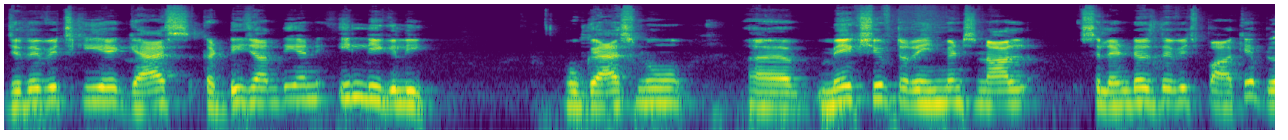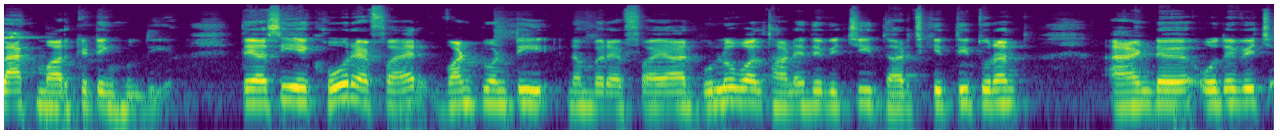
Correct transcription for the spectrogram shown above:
ਜਿਹਦੇ ਵਿੱਚ ਕੀ ਇਹ ਗੈਸ ਕੱਢੀ ਜਾਂਦੀ ਹੈ ਇਲੀਗਲੀ ਉਹ ਗੈਸ ਨੂੰ ਮੇਕ ਸ਼ਿਫਟ ਅਰੇਂਜਮੈਂਟਸ ਨਾਲ ਸਿਲੰਡਰਸ ਦੇ ਵਿੱਚ ਪਾ ਕੇ ਬਲੈਕ ਮਾਰਕੀਟਿੰਗ ਹੁੰਦੀ ਹੈ। ਤੇ ਅਸੀਂ ਇੱਕ ਹੋਰ F I R 120 number F I R Bullowal ਥਾਣੇ ਦੇ ਵਿੱਚ ਹੀ ਦਰਜ ਕੀਤੀ ਤੁਰੰਤ ਐਂਡ ਉਹਦੇ ਵਿੱਚ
